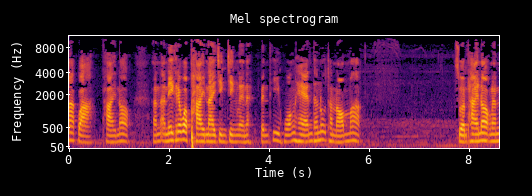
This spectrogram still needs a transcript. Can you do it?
มากกว่าภายนอกอันอันนี้เรียกว่าภายในจริง ๆ เลยนะเป็นที่ห่วงแหนทนุถนอมมาก ส่วนภายนอกนั้น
